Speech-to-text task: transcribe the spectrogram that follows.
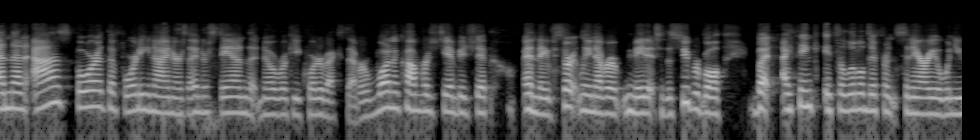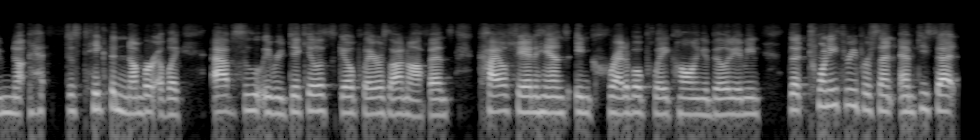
And then as for the 49ers, I understand that no rookie quarterback has ever won a conference championship, and they've certainly never made it to the Super Bowl. But I think it's a little different scenario when you not, just take the number of like absolutely ridiculous skill players on offense. Kyle Shanahan's incredible play calling ability. I mean, the 23% empty set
